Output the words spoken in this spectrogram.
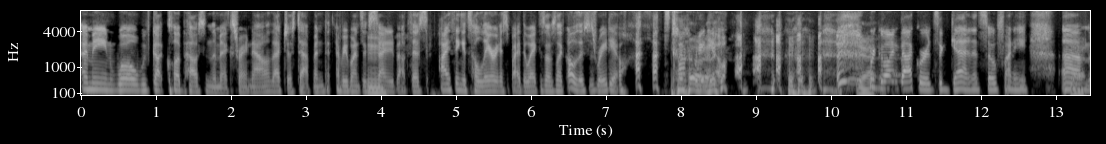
I mean, well, we've got Clubhouse in the mix right now. That just happened. Everyone's Mm. excited about this. I think it's hilarious, by the way, because I was like, oh, this is radio. it's talk radio. yeah. We're going backwards again. It's so funny. Um,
